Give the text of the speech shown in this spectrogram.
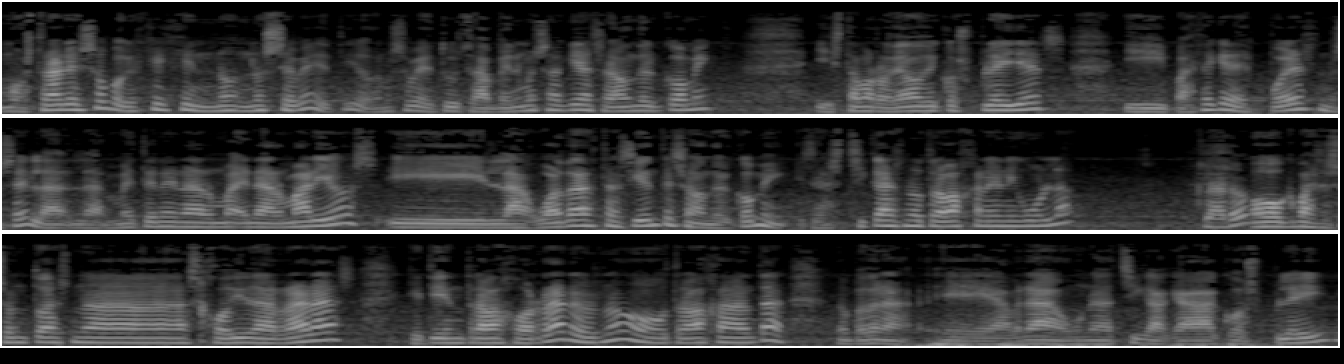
mostrar eso porque es que, es que no, no se ve, tío, no se ve. Tú, o sea, venimos aquí al salón del cómic y estamos rodeados de cosplayers y parece que después, no sé, la- las meten en, arma- en armarios y las guardan hasta el siguiente salón del cómic. ¿Y ¿Esas chicas no trabajan en ningún lado? Claro. ¿O qué pasa? ¿Son todas unas jodidas raras que tienen trabajos raros, no? ¿O trabajan tal? No, perdona, eh, habrá una chica que haga cosplay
